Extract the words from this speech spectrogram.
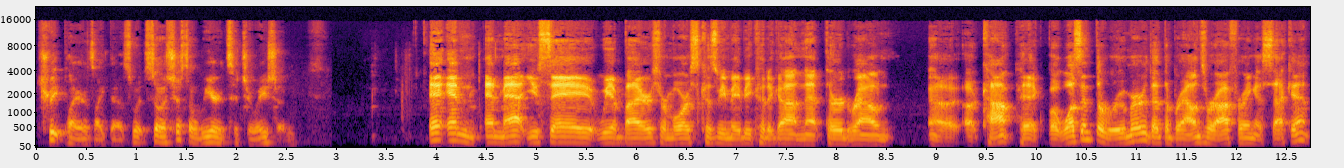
treat players like this. So it's just a weird situation. And and, and Matt, you say we have buyer's remorse because we maybe could have gotten that third round uh, a comp pick, but wasn't the rumor that the Browns were offering a second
